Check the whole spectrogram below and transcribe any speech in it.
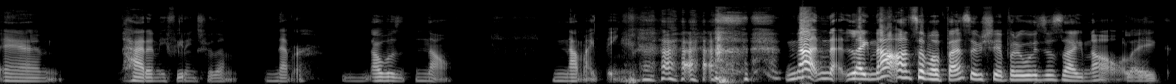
and had any feelings for them never. Mm-hmm. That was no. Not my thing. Not, not like not on some offensive shit but it was just like no like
